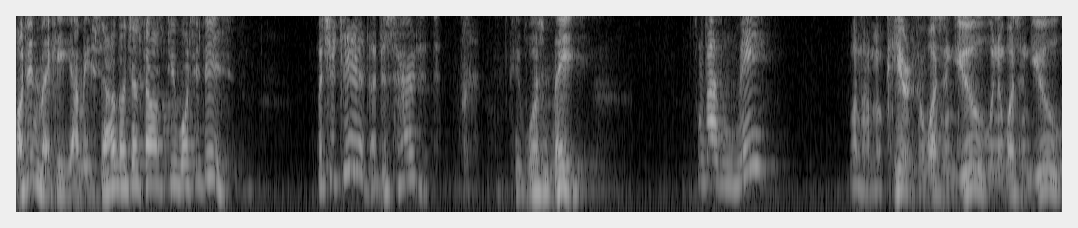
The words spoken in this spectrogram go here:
I didn't make a yummy sound. I just asked you what it is. But you did. I just heard it. It wasn't me. It wasn't me. Well, now look here. If it wasn't you, and it wasn't you.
